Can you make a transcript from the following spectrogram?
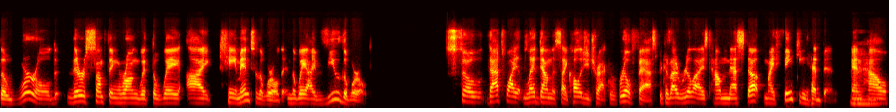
the world. There was something wrong with the way I came into the world and the way I view the world. So that's why it led down the psychology track real fast because I realized how messed up my thinking had been and mm-hmm. how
